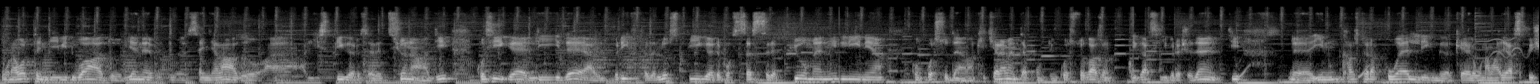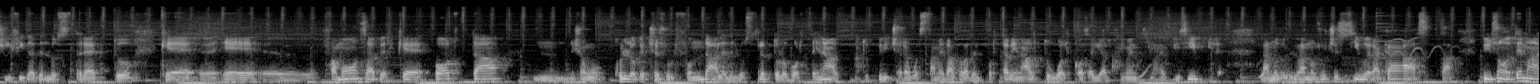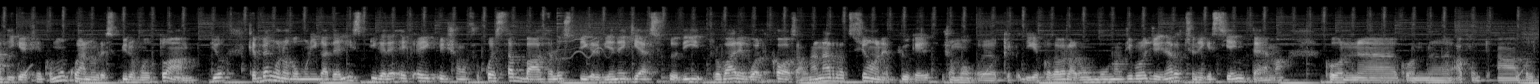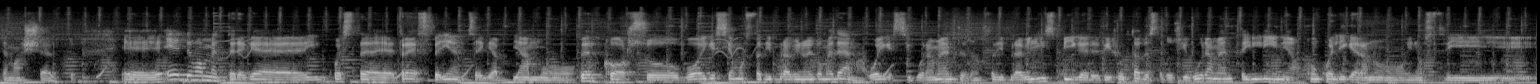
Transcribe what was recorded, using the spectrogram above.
una volta individuato viene eh, segnalato agli speaker selezionati così che l'idea, il brief dello speaker possa essere più o meno in linea con questo tema che chiaramente appunto in questo caso nei casi precedenti eh, in un culture upwelling che è una marea specifica dello stretto che eh, è eh, famosa perché porta mh, diciamo quello che c'è sul fondale dello stretto lo porta in alto quindi c'era questa metafora del portare in alto qualcosa che altrimenti non è visibile. L'anno, l'anno successivo era casta quindi sono tematiche che comunque hanno un respiro molto ampio, che vengono comunicate agli speaker e, e diciamo, su questa base allo speaker viene chiesto di trovare qualcosa, una narrazione più che, diciamo, eh, che di che cosa parlare, una tipologia di narrazione che sia in tema con, eh, con appunto ah, col tema scelto. E, e devo ammettere che in queste tre esperienze che abbiamo percorso, vuoi che siamo stati bravi noi come tema, vuoi che sicuramente sono stati bravi gli speaker, il risultato è stato sicuramente in linea con quelli che erano i nostri,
